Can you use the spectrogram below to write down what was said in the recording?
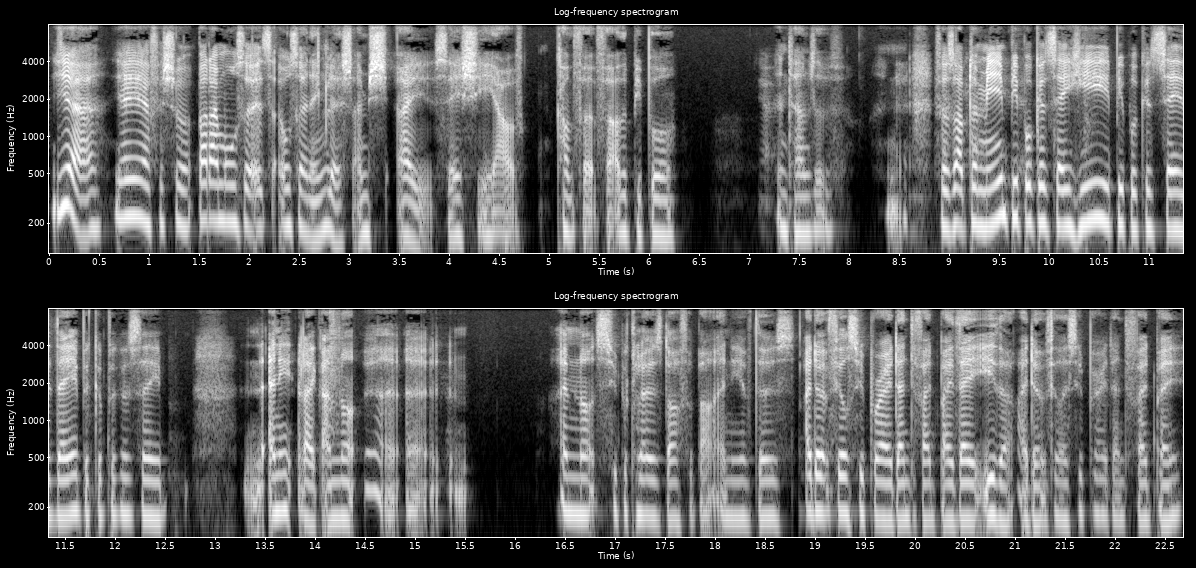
Yeah, yeah, yeah, for sure. But I'm also it's also in English. I'm sh- I say she out of comfort for other people. In terms of, you know, if it was up to me, people could say he, people could say they, because could say any. Like I'm not, uh, uh, I'm not super closed off about any of those. I don't feel super identified by they either. I don't feel super identified by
